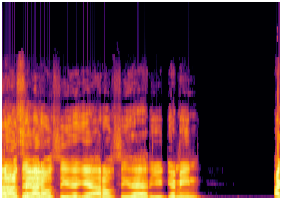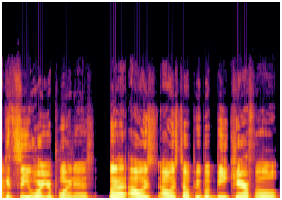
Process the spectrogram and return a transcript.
I not don't, thi- saying. I don't see that. Yeah, I don't see that. You, I mean, I can see where your point is, but I always, I always tell people be careful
